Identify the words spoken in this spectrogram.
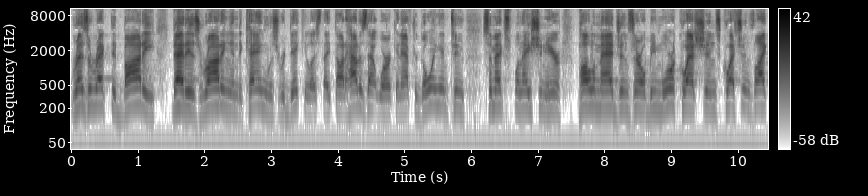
resurrected body that is rotting and decaying was ridiculous. They thought, how does that work? And after going into some explanation here, Paul imagines there will be more questions. Questions like,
